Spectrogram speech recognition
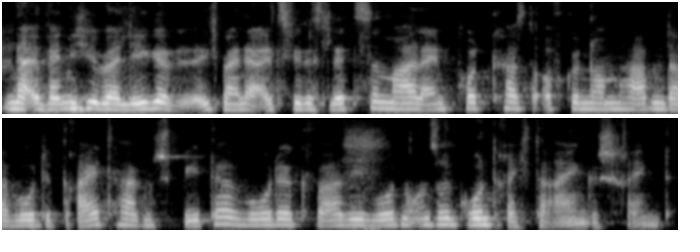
Na, wenn ich überlege, ich meine, als wir das letzte Mal einen Podcast aufgenommen haben, da wurde drei Tage später wurde quasi wurden unsere Grundrechte eingeschränkt eingeschränkt.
